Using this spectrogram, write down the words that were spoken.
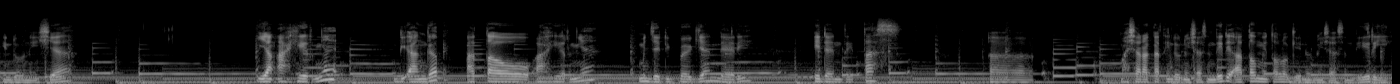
Indonesia yang akhirnya dianggap atau akhirnya menjadi bagian dari identitas uh, masyarakat Indonesia sendiri atau mitologi Indonesia sendiri.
